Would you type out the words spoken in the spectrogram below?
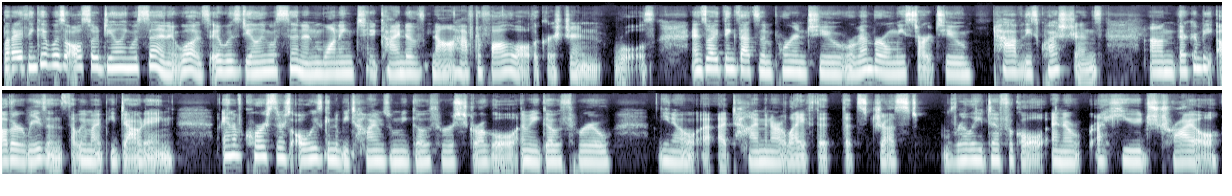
But I think it was also dealing with sin. It was. It was dealing with sin and wanting to kind of not have to follow all the Christian rules. And so I think that's important to remember when we start to have these questions. Um, there can be other reasons that we might be doubting. And of course, there's always going to be times when we go through a struggle and we go through, you know, a, a time in our life that that's just really difficult and a, a huge trial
